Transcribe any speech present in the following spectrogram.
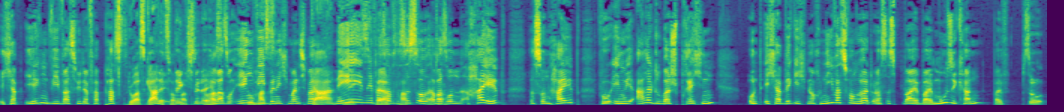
ich habe irgendwie was wieder verpasst. Du hast gar nichts Denke verpasst. ich mir da immer so, irgendwie bin ich manchmal. nee, nee, pass auf, das ist so, aber so ein Hype, das ist so ein Hype, wo irgendwie alle drüber sprechen und ich habe wirklich noch nie was von gehört. Und das ist bei, bei Musikern, bei so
